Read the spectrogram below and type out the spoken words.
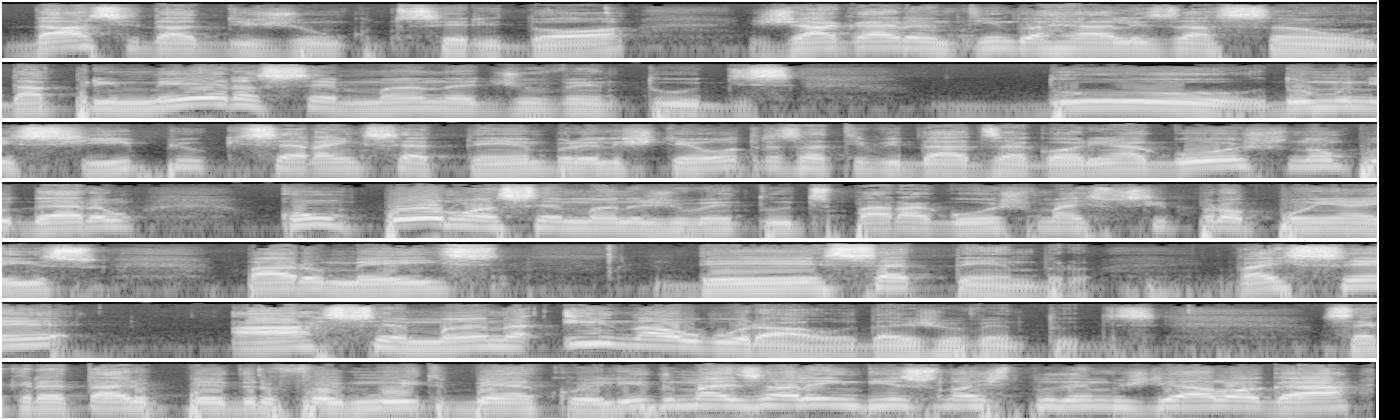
da cidade de Junco do Seridó, já garantindo a realização da primeira semana de juventudes do, do município, que será em setembro. Eles têm outras atividades agora em agosto, não puderam compor uma semana de juventudes para agosto, mas se propõe a isso para o mês de setembro. Vai ser a semana inaugural das juventudes. O secretário Pedro foi muito bem acolhido, mas além disso nós pudemos dialogar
